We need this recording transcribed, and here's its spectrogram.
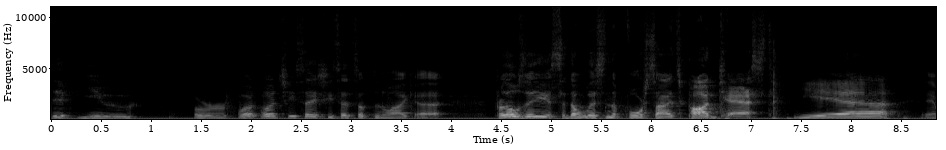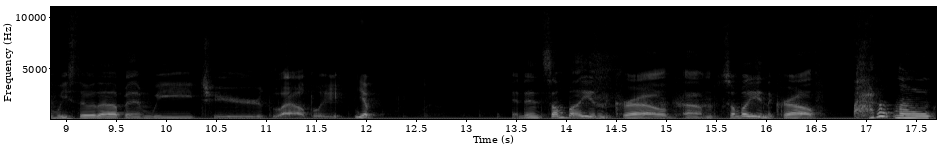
if you, or what? What did she say? She said something like, uh, "For those idiots that don't listen to Four Sides podcast," Yeah. And we stood up and we cheered loudly. Yep. And then somebody in the crowd, um, somebody in the crowd, I don't know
